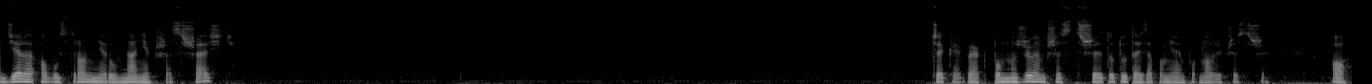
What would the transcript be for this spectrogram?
Dzielę obustronnie równanie przez 6. Czekaj, bo jak pomnożyłem przez 3, to tutaj zapomniałem pomnożyć przez 3. O.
